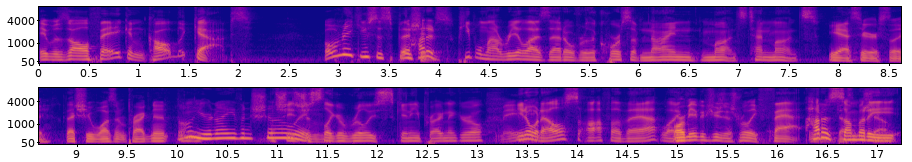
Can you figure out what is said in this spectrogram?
It was all fake and called the cops. What would make you suspicious? How did people not realize that over the course of nine months, ten months? Yeah, seriously, that she wasn't pregnant. Oh, you're not even showing. She's just like a really skinny pregnant girl. Maybe. You know what else off of that? Like, or maybe she's just really fat. how does somebody show.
